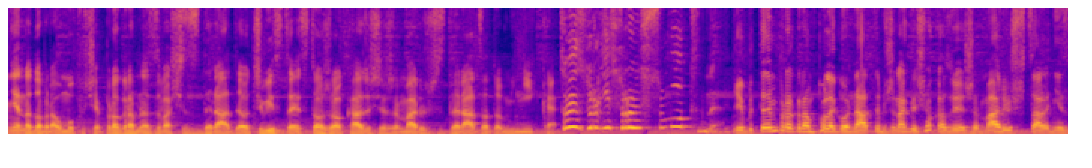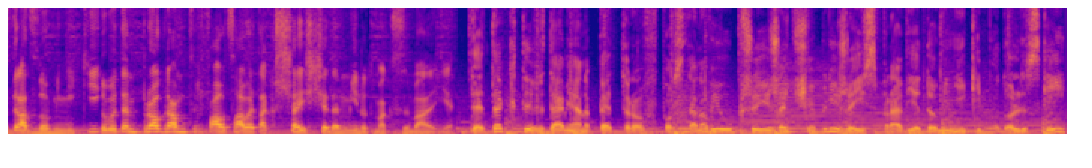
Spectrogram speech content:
Nie no dobra, umówmy się, program nazywa się Zdrady. Oczywiste jest to, że okaże się, że Mariusz zdradza Dominikę. To jest z drugiej strony smutne. Jakby ten program polegał na tym, że nagle się okazuje, że Mariusz wcale nie zdradza Dominiki, to by ten program trwał całe tak 6-7 minut maksymalnie. Detektyw Damian Petrow postanowił przyjrzeć się bliżej sprawie Dominiki Podolskiej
